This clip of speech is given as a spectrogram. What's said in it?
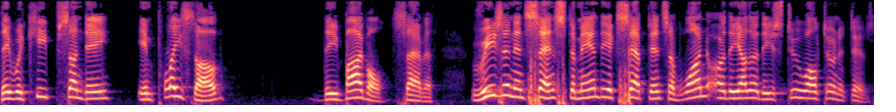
they would keep Sunday in place of the Bible Sabbath. Reason and sense demand the acceptance of one or the other of these two alternatives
